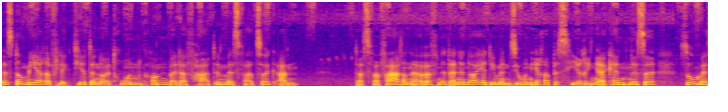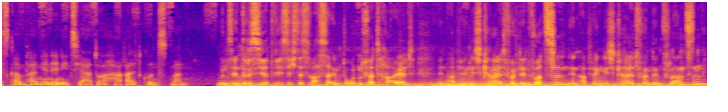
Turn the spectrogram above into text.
desto mehr reflektierte Neutronen kommen bei der Fahrt im Messfahrzeug an. Das Verfahren eröffnet eine neue Dimension ihrer bisherigen Erkenntnisse, so Messkampagneninitiator Harald Kunstmann. Uns interessiert, wie sich das Wasser im Boden verteilt, in Abhängigkeit von den Wurzeln, in Abhängigkeit von den Pflanzen.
